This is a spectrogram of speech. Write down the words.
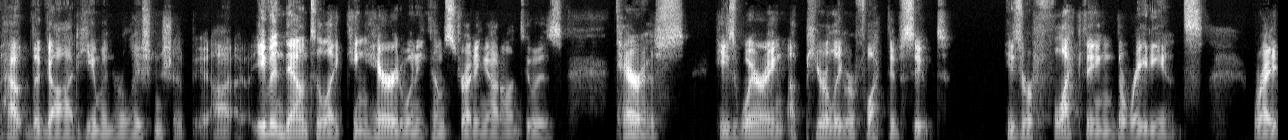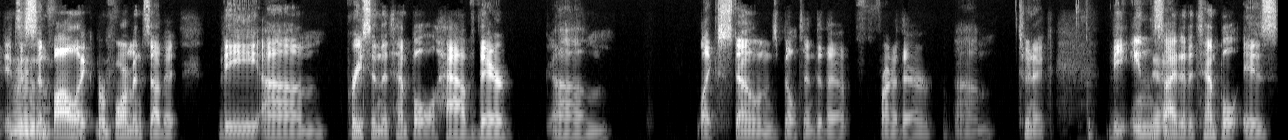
how the God human relationship, uh, even down to like King Herod when he comes strutting out onto his terrace, he's wearing a purely reflective suit. He's reflecting the radiance right? It's mm. a symbolic mm-hmm. performance of it. The um, priests in the temple have their um, like stones built into the front of their um, tunic. The inside yeah. of the temple is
